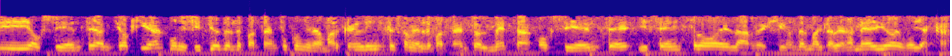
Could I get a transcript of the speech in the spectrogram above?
y occidente de Antioquia, municipios del departamento de Cundinamarca en límites con el departamento del Meta, occidente y centro de la región del Magdalena Medio de Boyacá.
